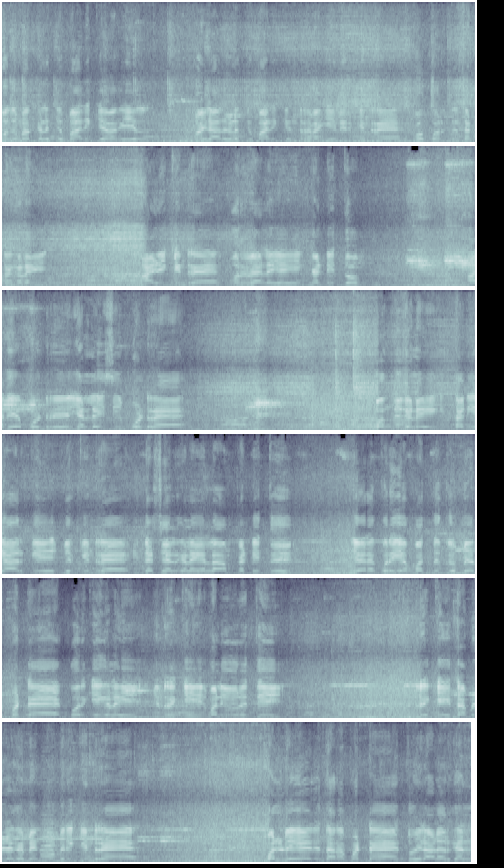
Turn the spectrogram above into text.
பொதுமக்களுக்கு பாதிக்க வகையில் தொழிலாளர்களுக்கு பாதிக்கின்ற வகையில் இருக்கின்ற போக்குவரத்து சட்டங்களை அழிக்கின்ற ஒரு வேலையை கண்டித்தோம். அதே போன்று எல்ஐசி போன்ற பங்குகளை தனியாருக்கு விற்கின்ற இந்த செயல்களை எல்லாம் கண்டித்து ஏறக்குறைய பத்துக்கும் மேற்பட்ட கோரிக்கைகளை இன்றைக்கு வலியுறுத்தி இன்றைக்கு தமிழகம் எங்கும் இருக்கின்ற பல்வேறு தரப்பட்ட தொழிலாளர்கள்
